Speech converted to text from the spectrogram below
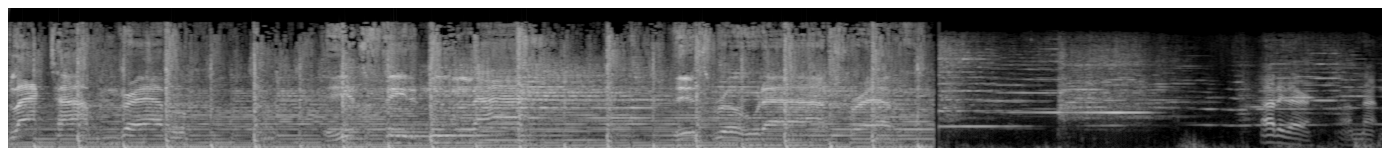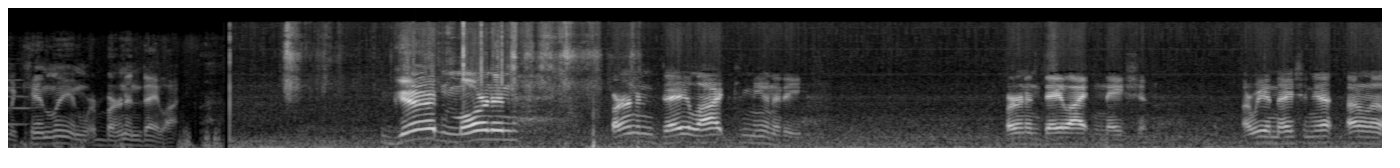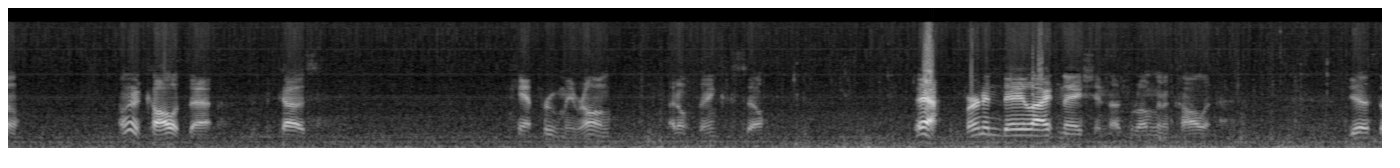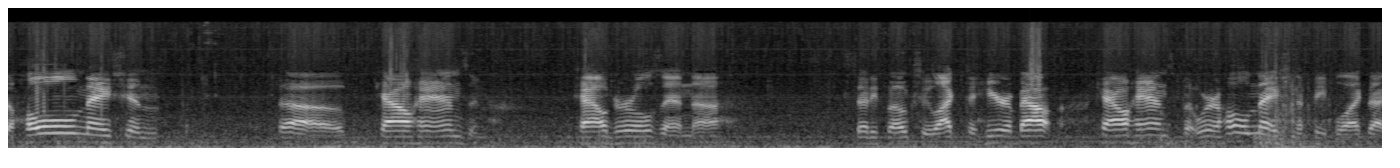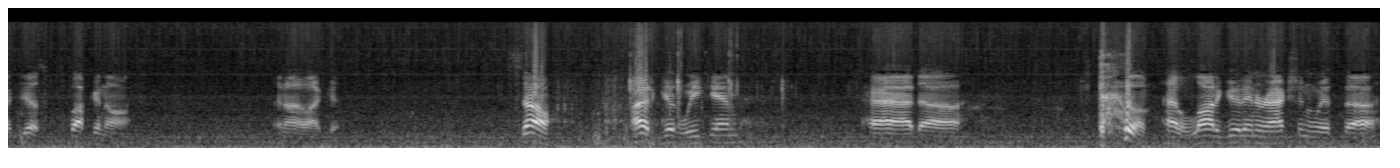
Blacktop and gravel. It's a faded. This road I travel. Howdy there. I'm Matt McKinley, and we're burning daylight. Good morning, Burning Daylight community. Burning Daylight Nation. Are we a nation yet? I don't know. I'm to call it that because can't prove me wrong. I don't think so. Yeah, Burning Daylight Nation. That's what I'm going to call it. Just a whole nation of cowhands and cowgirls and uh, steady folks who like to hear about cowhands, but we're a whole nation of people like that just fucking off. And I like it. So, I had a good weekend. Had uh, had a lot of good interaction with uh,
